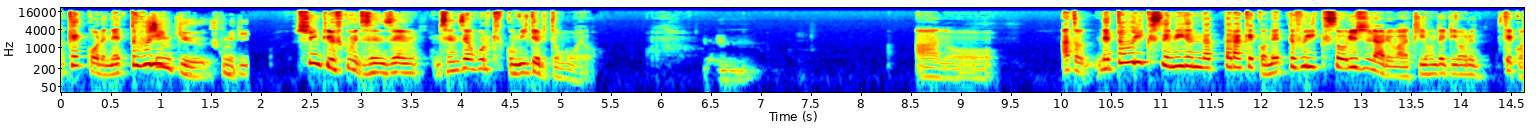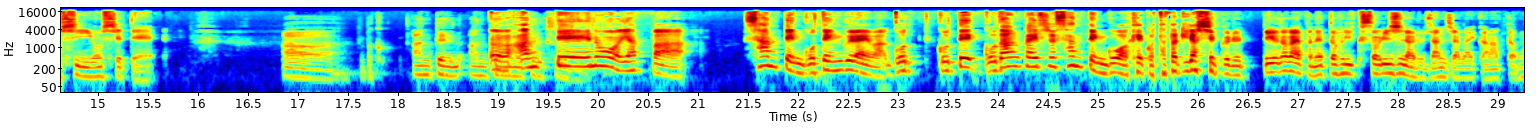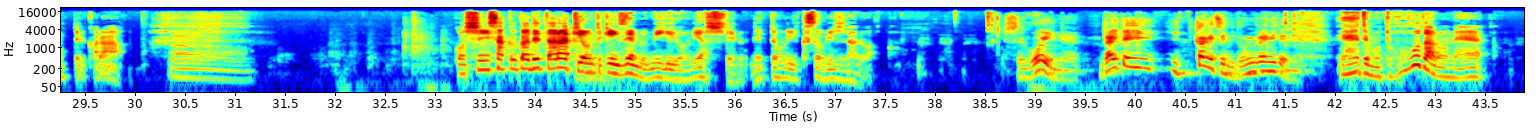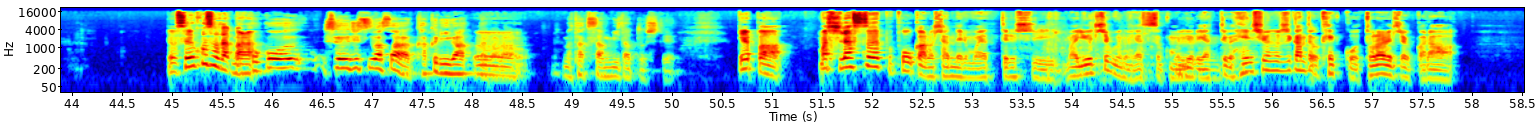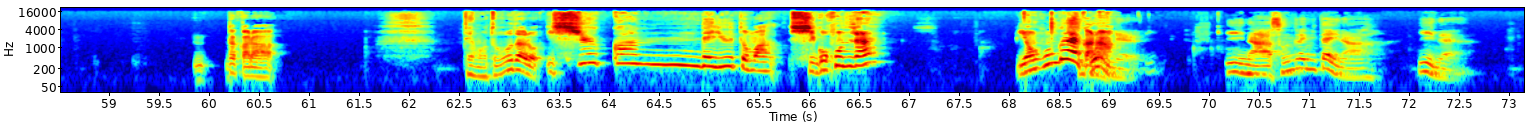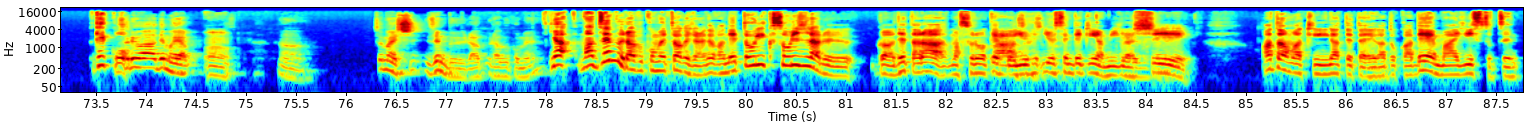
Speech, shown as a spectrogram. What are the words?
結構俺ネットフリ新旧含めていい、新旧含めて全然、全然これ結構見てると思うよ。うん。あの、あと、ネットフリックスで見るんだったら結構ネットフリックスオリジナルは基本的に俺結構信用してて、ああ、やっぱこ安定、安定うん、の安定のやっぱ3.5点ぐらいは、5, 5, 点5段階中3.5は結構叩き出してくるっていうのがやっぱネットフリックスオリジナルなんじゃないかなって思ってるから、あこう新作が出たら基本的に全部見るようにはしてる。ネットフリックスオリジナルは。あ、すごいね。大体1ヶ月にどんぐらい見てるの？えー、でもどうだろうね。でもそれこそだから、まあここ数日はさ、隔離があったから、うんまあ、たくさん見たとして。で、やっぱ、まあ、しらすとやっぱポーカーのチャンネルもやってるし、まあ、YouTube のやつとかもいろいろやってるから、編集の時間とか結構取られちゃうから、んだから、でもどうだろう。一週間で言うと、まあ、4、5本じゃない ?4 本ぐらいかな。いね。いいな、そんぐらい見たいな。いいね。結構それ。はでもや、うん。うん。それ前し全部ラブラブコメ？いや、まあ、全部ラブコメってわけじゃない。だから、ネットフリックスオリジナルが出たら、まあ、それは結構優あーそうそう優先的には見るし、あとはまあ気になってた映画とかで、マイリスト全、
